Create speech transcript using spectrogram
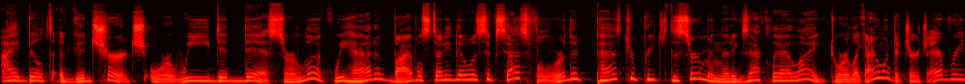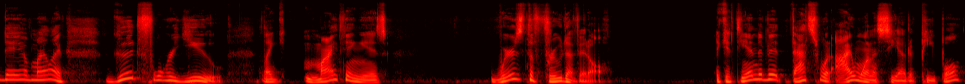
I built a good church, or we did this, or look, we had a Bible study that was successful, or the pastor preached the sermon that exactly I liked, or like I went to church every day of my life. Good for you. Like, my thing is, where's the fruit of it all? Like, at the end of it, that's what I want to see out of people.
